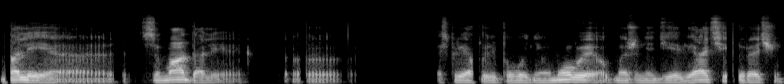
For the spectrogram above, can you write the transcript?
Далі е, зима, далі е, несприятливі погодні умови, обмеження дії авіації, до речі,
